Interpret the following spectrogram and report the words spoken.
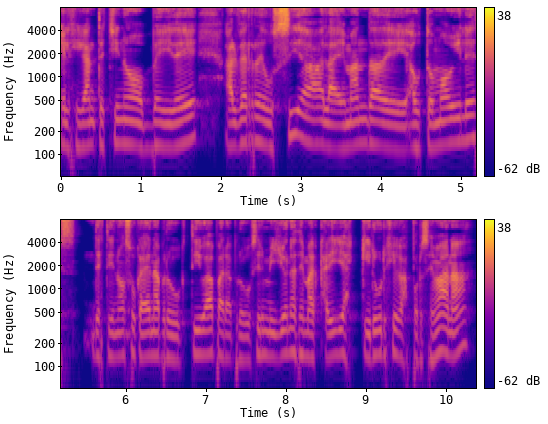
el gigante chino BID, al ver reducida la demanda de automóviles, destinó su cadena productiva para producir millones de mascarillas quirúrgicas por semana.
